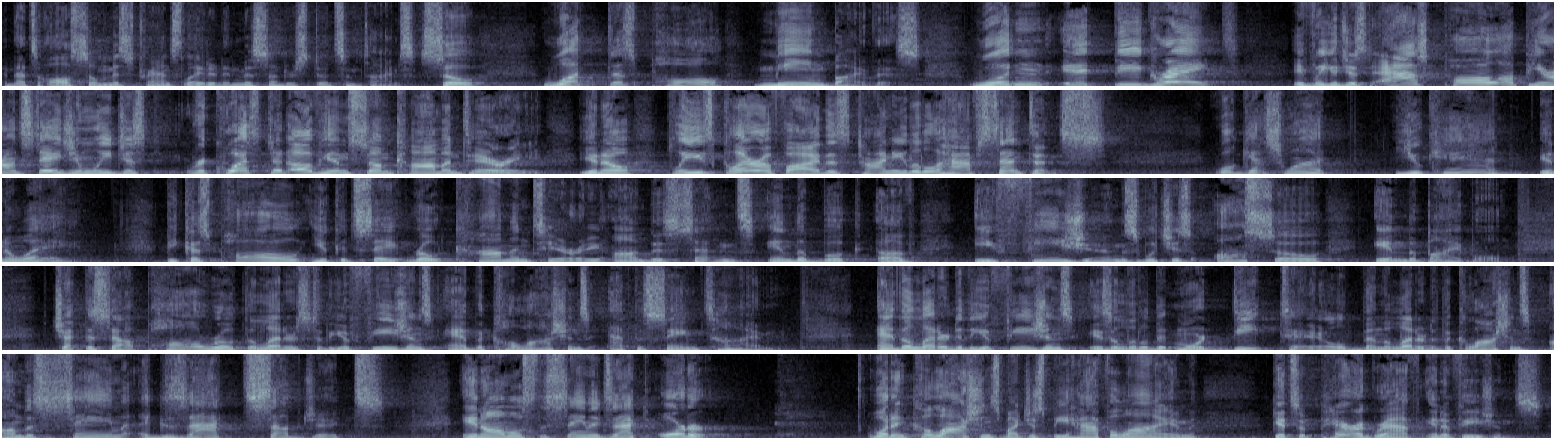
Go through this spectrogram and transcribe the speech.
And that's also mistranslated and misunderstood sometimes. So, what does Paul mean by this? Wouldn't it be great if we could just ask Paul up here on stage and we just requested of him some commentary? You know, please clarify this tiny little half sentence. Well, guess what? You can, in a way. Because Paul, you could say, wrote commentary on this sentence in the book of Ephesians, which is also in the Bible. Check this out. Paul wrote the letters to the Ephesians and the Colossians at the same time. And the letter to the Ephesians is a little bit more detailed than the letter to the Colossians on the same exact subjects in almost the same exact order. What in Colossians might just be half a line gets a paragraph in Ephesians.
